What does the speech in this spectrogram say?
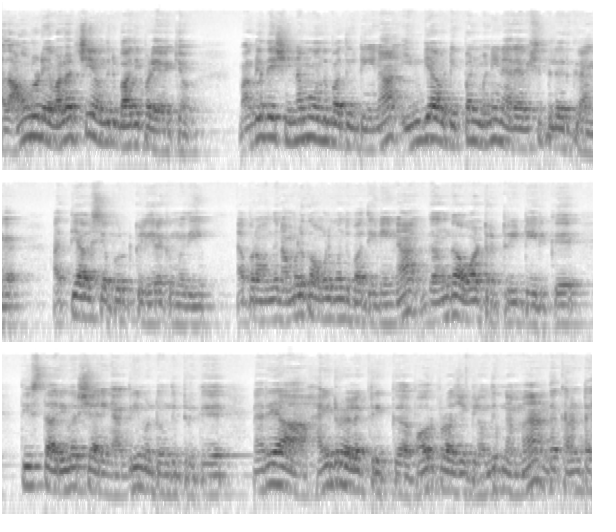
அது அவங்களுடைய வளர்ச்சியை வந்துட்டு பாதிப்படைய வைக்கும். பங்களாதேஷ் இன்னமும் வந்து பார்த்துக்கிட்டிங்கன்னா இந்தியாவை டிபெண்ட் பண்ணி நிறைய விஷயத்தில் இருக்கிறாங்க. அத்தியாவசிய பொருட்கள் இறக்குமதி அப்புறம் வந்து நம்மளுக்கும் அவங்களுக்கும் வந்து பார்த்துக்கிட்டிங்கன்னா கங்கா வாட்டர் ட்ரீட்டி இருக்குது தீஸ்தா ரிவர் ஷேரிங் அக்ரிமெண்ட் வந்துட்டு இருக்கு நிறையா ஹைட்ரோ எலக்ட்ரிக் பவர் ப்ராஜெக்டில் வந்துட்டு நம்ம அந்த கரண்ட்டை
